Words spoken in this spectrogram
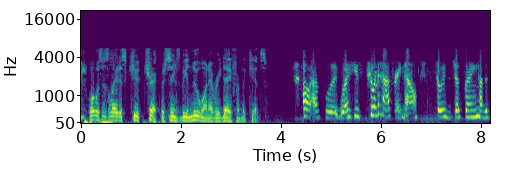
what was his latest cute trick? There seems to be a new one every day from the kids. Oh, absolutely. Well, he's two and a half right now, so he's just learning how to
